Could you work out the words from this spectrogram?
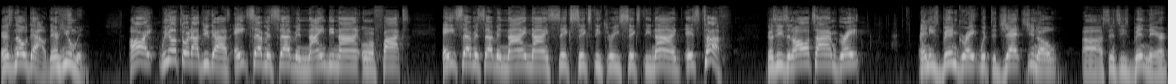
There's no doubt. They're human. All right, we're going to throw it out to you guys. 877 99 on Fox, 877 996 6369. It's tough because he's an all time great, and he's been great with the Jets, you know, uh, since he's been there.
